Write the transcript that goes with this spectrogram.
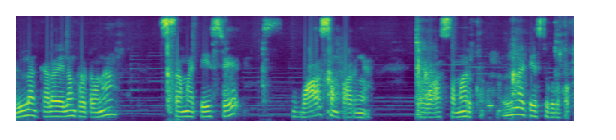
எல்லாம் கலவையெல்லாம் போட்டோன்னா செம டேஸ்ட்டு வாசம் பாருங்கள் வாசமாக இருக்கும். நல்லா டேஸ்ட்டு கொடுக்கும்.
